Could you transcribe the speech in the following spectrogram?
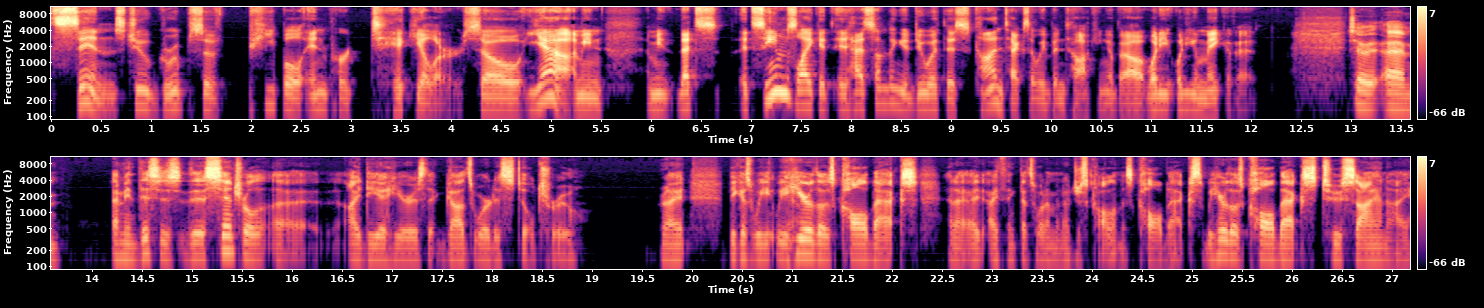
sins, two groups of people in particular. So yeah, I mean, I mean that's it seems like it, it has something to do with this context that we've been talking about. What do you what do you make of it? So um I mean this is the central uh, idea here is that God's word is still true right? Because we we yeah. hear those callbacks, and I I think that's what I'm going to just call them as callbacks. We hear those callbacks to Sinai.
